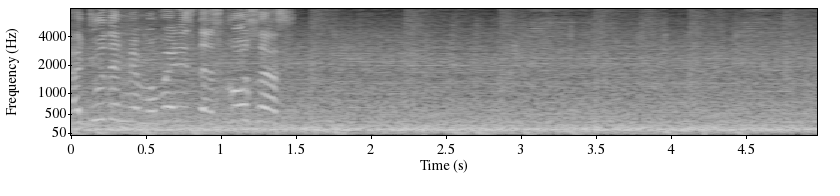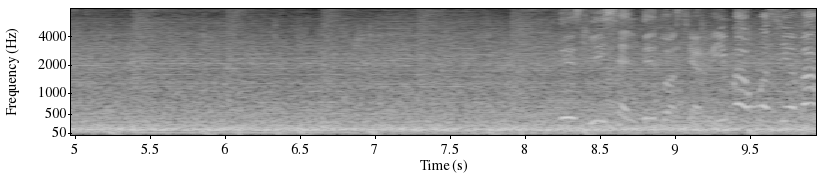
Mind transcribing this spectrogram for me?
¡Ayúdenme a mover estas cosas! Desliza el dedo hacia arriba o hacia abajo.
